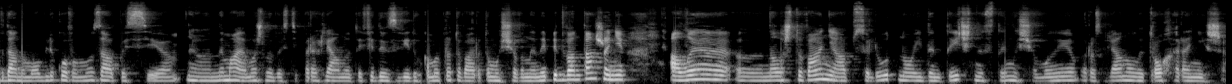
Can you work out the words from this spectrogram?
в даному обліковому записі, е, немає можливості переглянути фіди з відгуками про товари, тому що вони не підвантажені, але е, налаштування абсолютно ідентичне з тим, що ми розглянули трохи раніше.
